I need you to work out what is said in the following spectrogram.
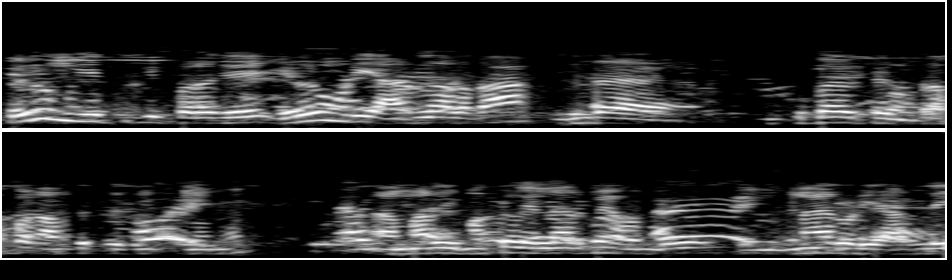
பெரும் முயற்சிக்கு பிறகு இறைவனுடைய அருளால தான் இந்த கும்பாபிஷேகம் சிறப்பாக நடந்துட்டு இருக்கு மனைவி மக்கள் எல்லாருமே வந்து விநாயகருடைய அருளை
